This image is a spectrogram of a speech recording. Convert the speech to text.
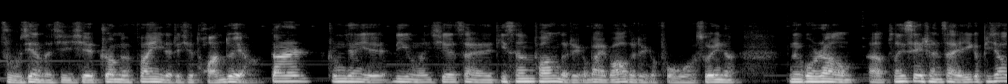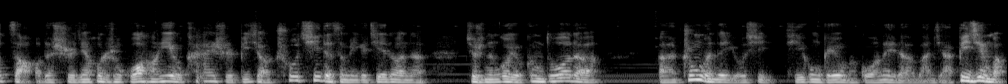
组建了这些专门翻译的这些团队啊。当然，中间也利用了一些在第三方的这个外包的这个服务，所以呢，能够让呃 PlayStation 在一个比较早的时间，或者说国行业务开始比较初期的这么一个阶段呢，就是能够有更多的呃中文的游戏提供给我们国内的玩家。毕竟嘛，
